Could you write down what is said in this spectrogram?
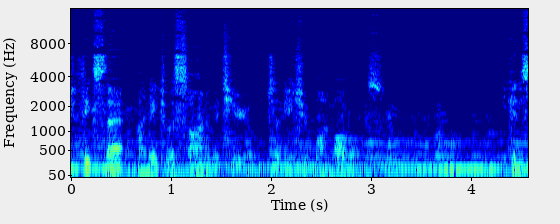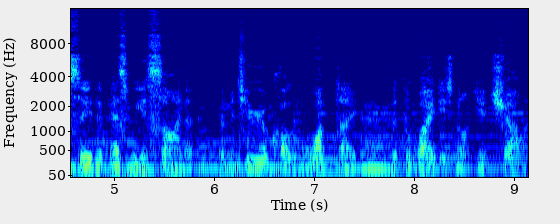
To fix that, I need to assign a material to each of my models. You can see that as we assign it, the material column will update, but the weight is not yet showing.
